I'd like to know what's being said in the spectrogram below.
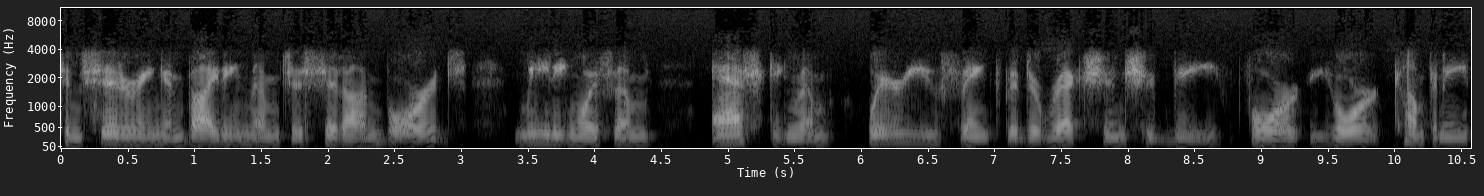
considering inviting them to sit on boards, meeting with them, asking them where you think the direction should be for your company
